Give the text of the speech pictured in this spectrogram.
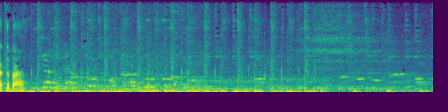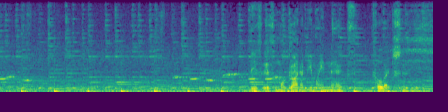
at the back? Is gonna be my next collection.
